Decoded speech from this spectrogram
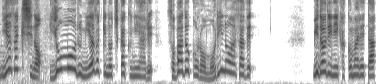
宮崎市のイオンモール宮崎の近くにあるそばどころ森の麻布。緑に囲まれた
